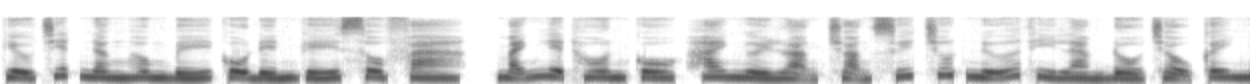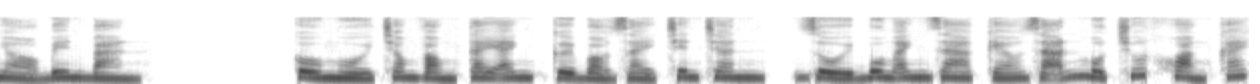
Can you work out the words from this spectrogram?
Kiều Chiết nâng hông bế cô đến ghế sofa, mãnh liệt hôn cô, hai người loạn choạng suýt chút nữa thì làm đổ chậu cây nhỏ bên bàn. Cô ngồi trong vòng tay anh, cười bỏ giày trên chân, rồi buông anh ra kéo giãn một chút khoảng cách.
